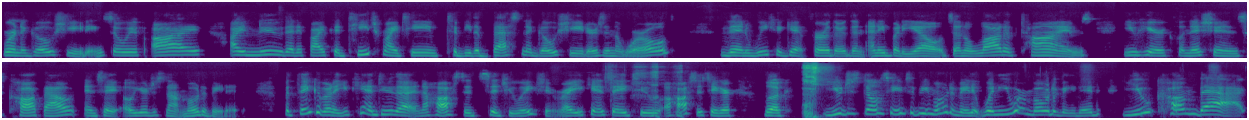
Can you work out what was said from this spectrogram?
We're negotiating. So if I I knew that if I could teach my team to be the best negotiators in the world, then we could get further than anybody else. And a lot of times you hear clinicians cop out and say, "Oh, you're just not motivated." But think about it. You can't do that in a hostage situation, right? You can't say to a hostage taker, look, you just don't seem to be motivated. When you are motivated, you come back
